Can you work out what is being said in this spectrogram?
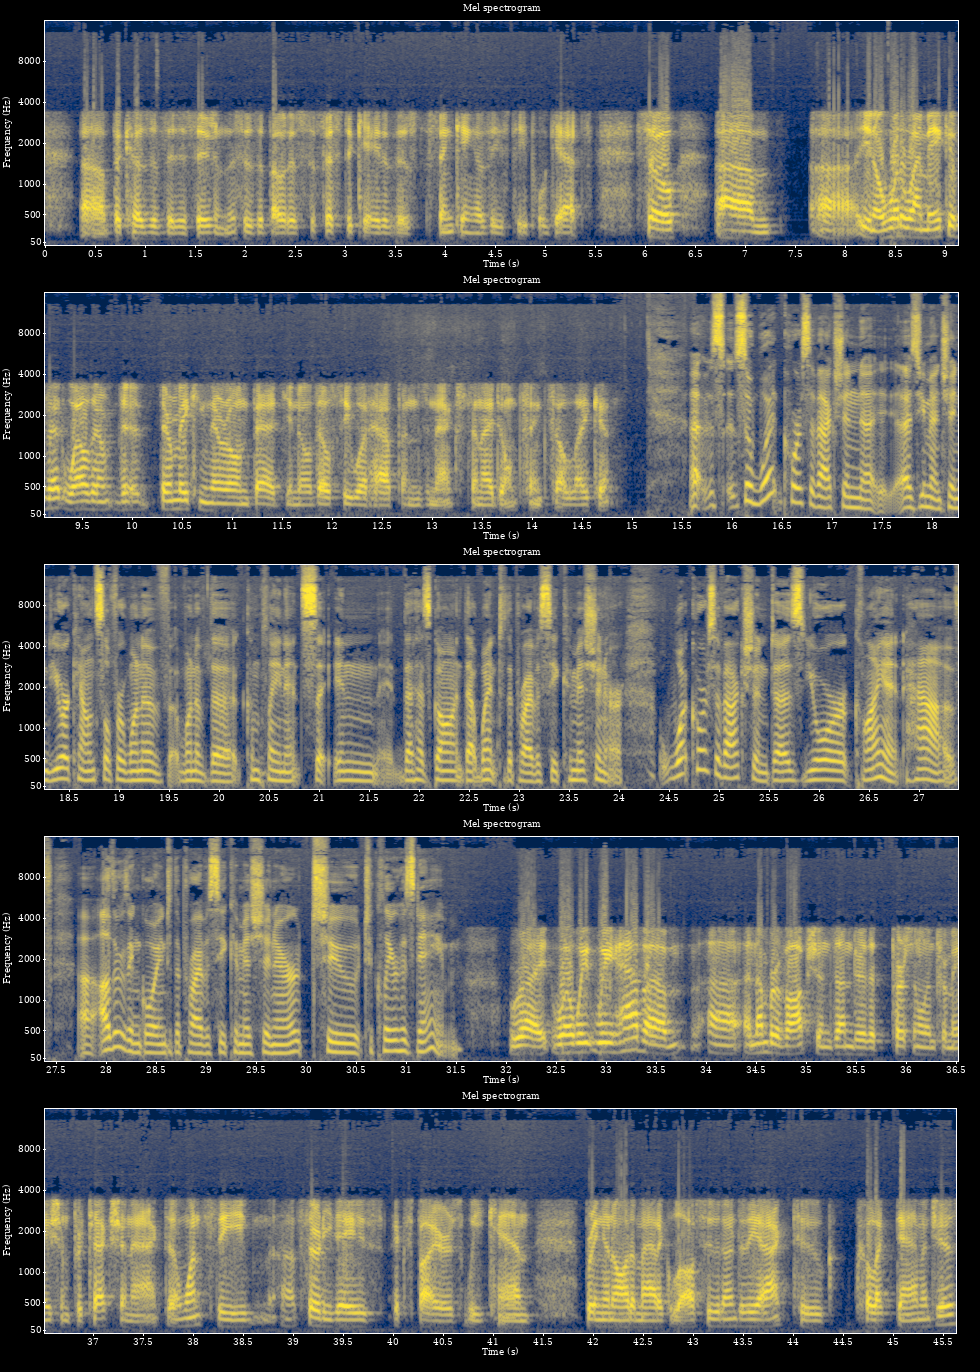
because of the decision. This is about as sophisticated as the thinking of these people gets. So, um, uh, you know, what do I make of it? Well, they're, they're they're making their own bed. You know, they'll see what happens next, and I don't think they'll like it. Uh, so, what course of action, uh, as you mentioned, your counsel for one of one of the complainants in that has gone that went to the privacy commissioner. What course of action does your client have, uh, other than going to the privacy commissioner to to clear his name? Right. Well, we we have a um, uh, a number of options under the Personal Information Protection Act. Uh, once the uh, 30 days expires, we can bring an automatic lawsuit under the act to collect damages.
